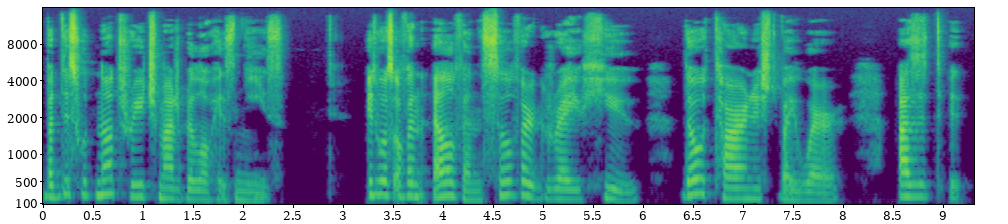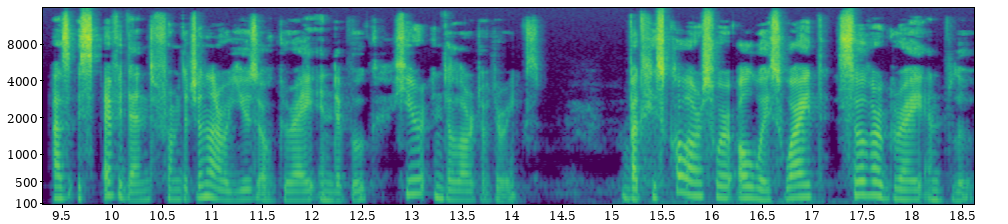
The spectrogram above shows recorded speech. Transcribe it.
but this would not reach much below his knees. It was of an elven silver grey hue, though tarnished by wear, as it as is evident from the general use of grey in the book here in The Lord of the Rings. But his colors were always white, silver grey, and blue,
